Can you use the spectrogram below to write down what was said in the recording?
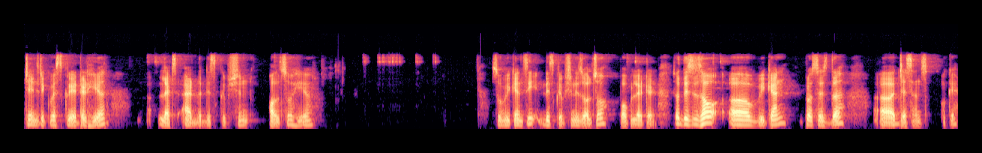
change request created here. Let's add the description also here. So we can see description is also populated. So this is how uh, we can process the uh, JSONs okay.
